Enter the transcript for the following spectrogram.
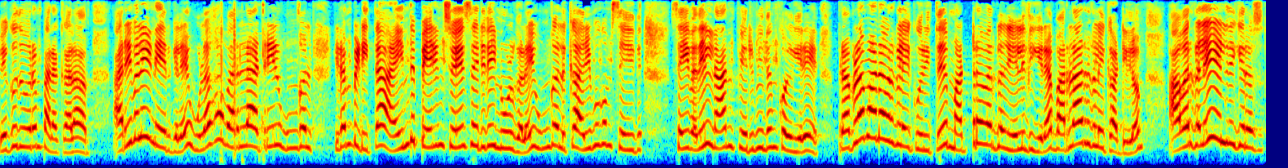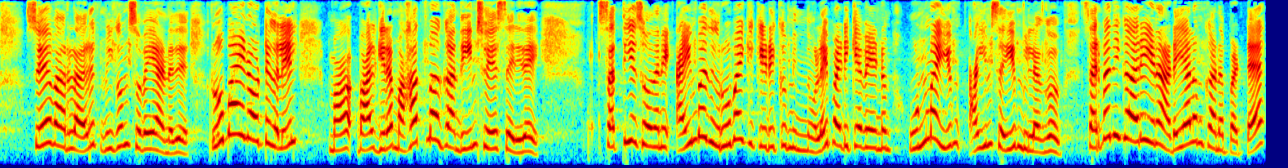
வெகு தூரம் பறக்கலாம். அறிவலை நேர்களே உலக வரலாற்றில் உங்கள் இடம் பிடித்த ஐந்து பேரின் சுயசரிதை நூல்களை உங்களுக்கு அறிமுகம் செய்து செய்வதில் நான் பெருமிதம் கொள்கிறேன். பிரபலமானவர்களை குறித்து மற்றவர்கள் எழுதுகிற வரலாறுகளை காட்டிலும் அவர்களே எழுதுகிற சுய வரலாறு மிகவும் சுவையானது. ரூபாய் நோட்டுகளில் வாழ்கிற மகாத்மா காந்தியின் சுயசரிதை. சத்திய சோதனை ஐம்பது ரூபாய்க்கு கிடைக்கும் இந்நூலை படிக்க வேண்டும். உண்மையும் அகிம்சையும் விளங்கும். சர்வதிகாரி என அடையாளம் காணப்பட்ட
